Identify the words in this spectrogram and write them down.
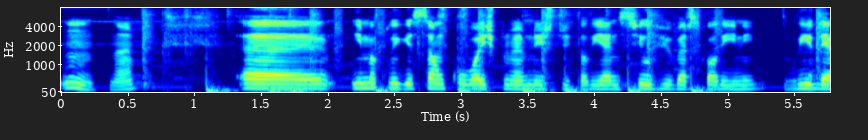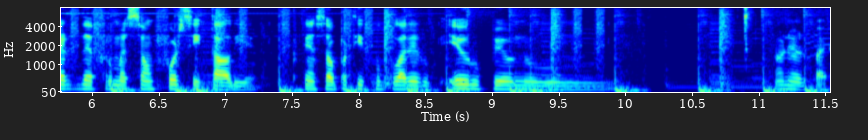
hum, não? Uh, e uma coligação com o ex-primeiro-ministro italiano Silvio Berlusconi, líder da formação Força Itália, que pertence ao Partido Popular Europeu no, na União Europeia.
